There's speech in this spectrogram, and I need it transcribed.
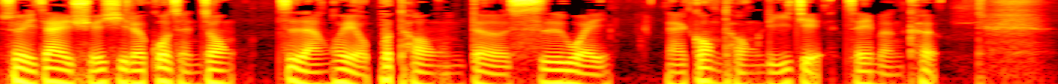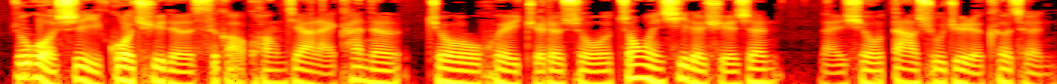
所以在学习的过程中，自然会有不同的思维来共同理解这一门课。如果是以过去的思考框架来看呢，就会觉得说中文系的学生来修大数据的课程，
